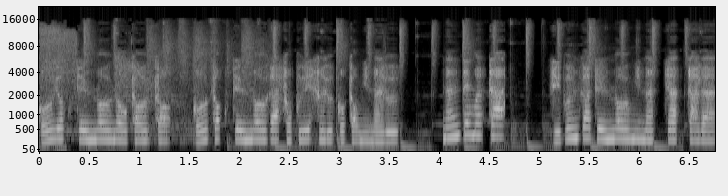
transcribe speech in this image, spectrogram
皇力天皇の弟、皇徳天皇が即位することになる。なんでまた？自分が天皇になっちゃったら、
